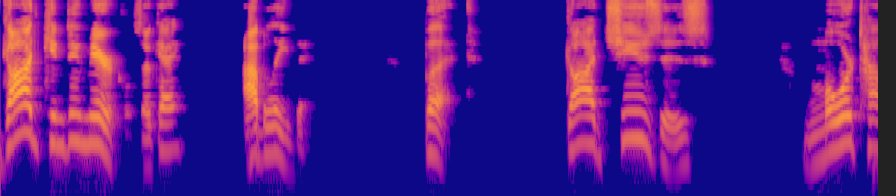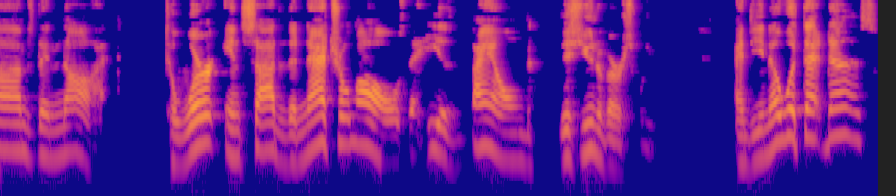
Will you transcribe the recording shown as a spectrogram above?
God can do miracles, okay? I believe that. But God chooses more times than not to work inside of the natural laws that He has bound this universe with. And do you know what that does?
